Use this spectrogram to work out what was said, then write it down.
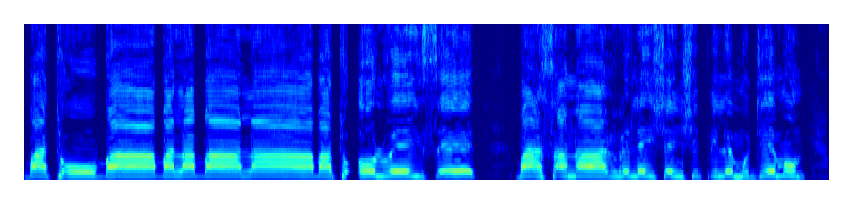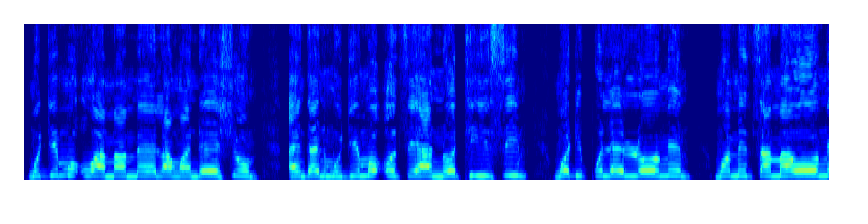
batho ba balabala batho always ba sana relationship le modimo. Modimo o a mamela ngwanesho and then modimo o tseya notice mo dipolelong mo metsamaong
